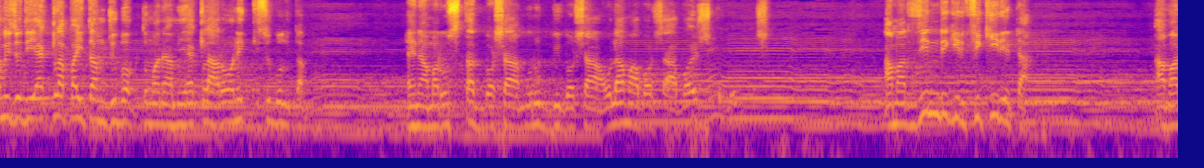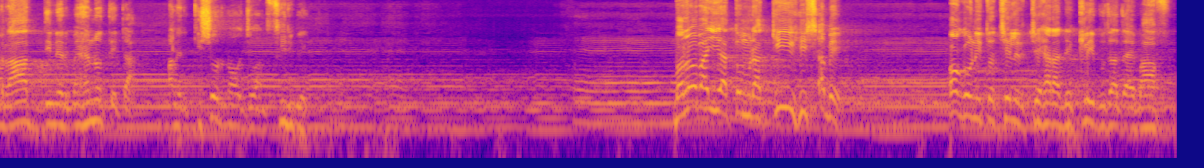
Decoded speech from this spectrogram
আমি যদি একলা পাইতাম যুবক, তোমার আমি একলা আরও অনেক কিছু বলতাম। এই না আমার উস্তাদ বসা, মুরব্বী বসা, ওলামা বসা, বয়স্ক। আমার জিন্দিগির ফিকির এটা। আমার রাত দিনের মেহনত এটা। মানে কিশোর নওজোয়ান ফিরবে। বলো ভাইয়া, তোমরা কি হিসাবে অগণিত ছেলের চেহারা দেখলেই বোঝা যায় বাপ?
